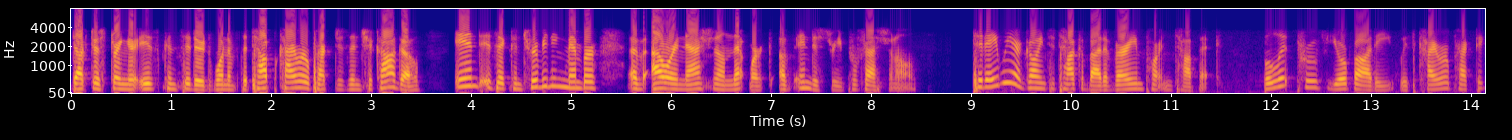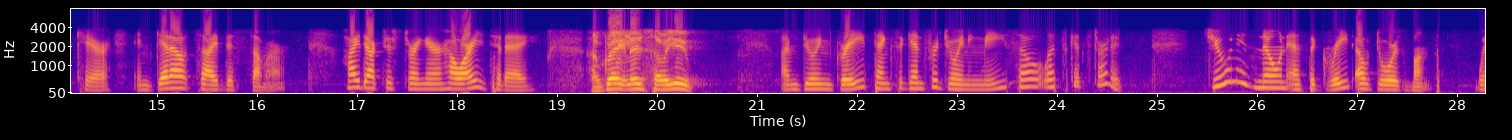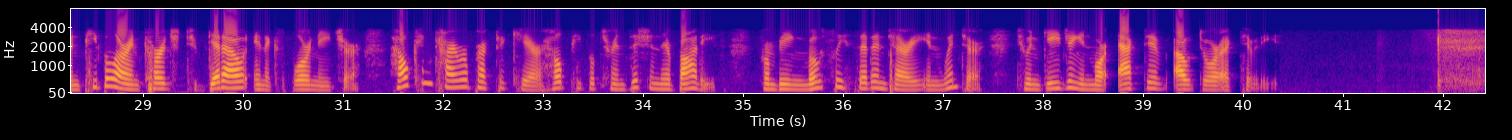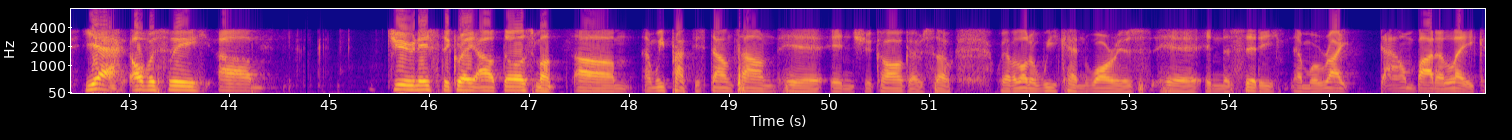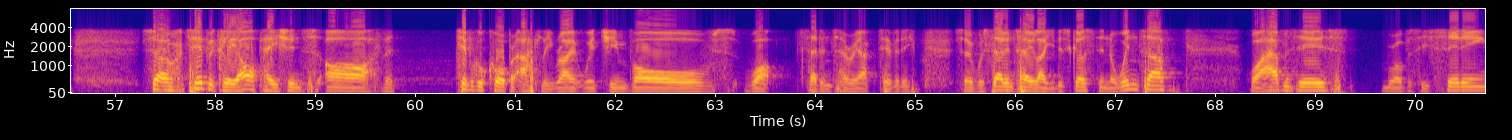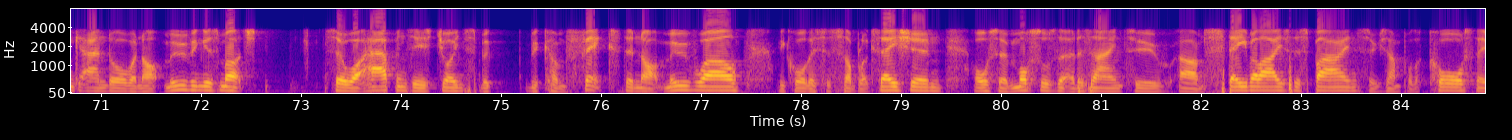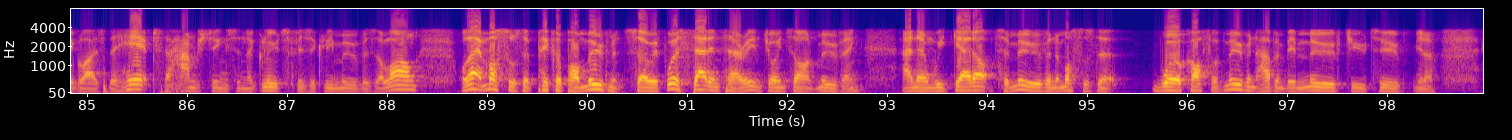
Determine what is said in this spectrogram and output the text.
Dr. Stringer is considered one of the top chiropractors in Chicago and is a contributing member of our national network of industry professionals. Today we are going to talk about a very important topic bulletproof your body with chiropractic care and get outside this summer. Hi, Dr. Stringer. How are you today? I'm great, Liz. How are you? I'm doing great. Thanks again for joining me. So let's get started. June is known as the Great Outdoors Month, when people are encouraged to get out and explore nature. How can chiropractic care help people transition their bodies from being mostly sedentary in winter to engaging in more active outdoor activities? Yeah, obviously, um, June is the great outdoors month, um, and we practice downtown here in Chicago. So we have a lot of weekend warriors here in the city, and we're right down by the lake. So typically, our patients are the typical corporate athlete, right, which involves what sedentary activity. So if we're sedentary, like you discussed in the winter, what happens is we're obviously sitting and/or we're not moving as much. So what happens is joints become fixed and not move well. We call this a subluxation. Also, muscles that are designed to um, stabilize the spine, for example, the core stabilize the hips, the hamstrings and the glutes physically move us along. Well, they're muscles that pick up on movement. So if we're sedentary and joints aren't moving, and then we get up to move, and the muscles that work off of movement haven't been moved due to, you know,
